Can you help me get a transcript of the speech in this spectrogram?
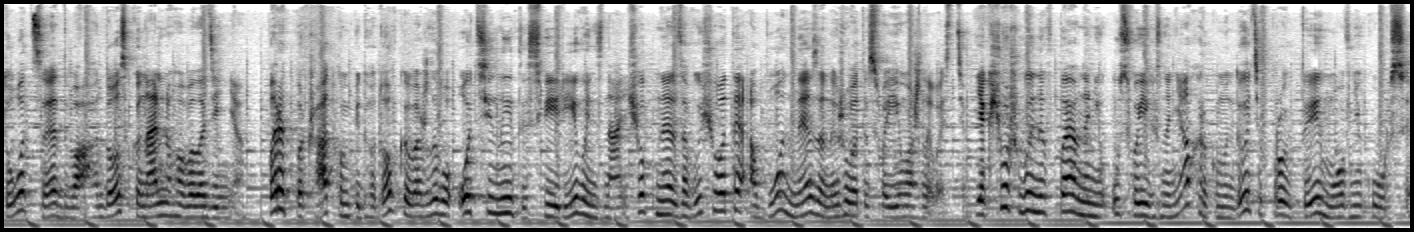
до С2 досконального володіння. Перед початком підготовки важливо оцінити свій рівень знань, щоб не завищувати або не занижувати свої можливості. Якщо ж ви не впевнені у своїх знаннях, рекомендується пройти мовні курси.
